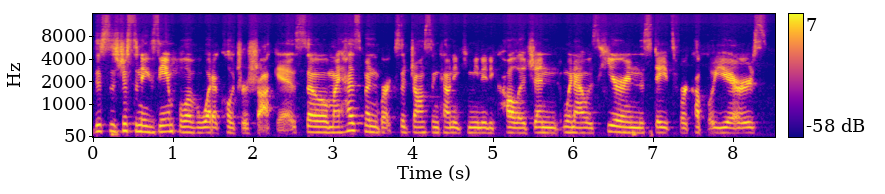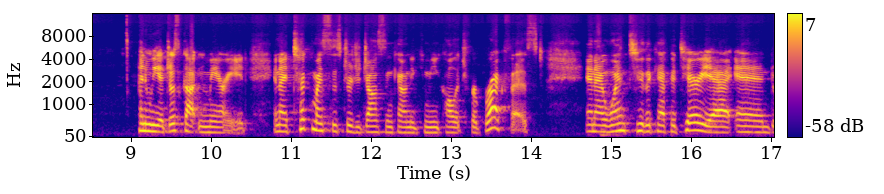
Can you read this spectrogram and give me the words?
this is just an example of what a culture shock is. So, my husband works at Johnson County Community College, and when I was here in the States for a couple years, and we had just gotten married, and I took my sister to Johnson County Community College for breakfast. And I went to the cafeteria, and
